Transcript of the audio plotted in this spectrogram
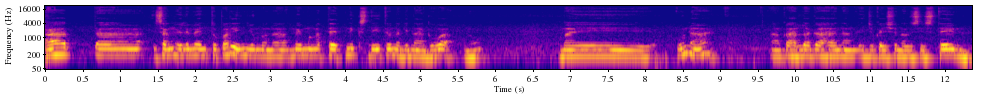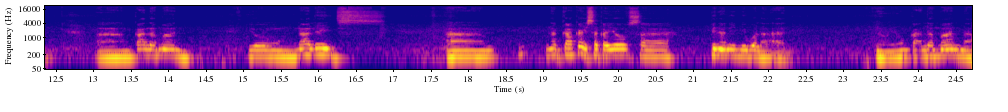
At ah, isang elemento pa rin yung mga may mga techniques dito na ginagawa, no? May una ang kahalagahan ng educational system, ang kaalaman, yung knowledge, um, nagkakaisa kayo sa pinaniniwalaan. No, yung kaalaman na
